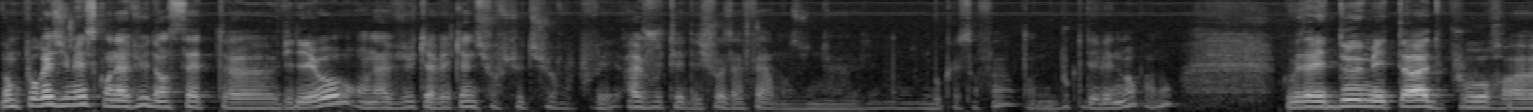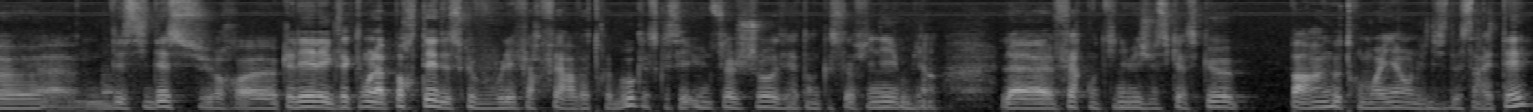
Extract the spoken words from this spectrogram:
Donc pour résumer ce qu'on a vu dans cette euh, vidéo, on a vu qu'avek Future, vous pouvez ajouter des choses à faire dans une, boucle sans fin, dans une boucle d'événements, pardon. Vous avez deux méthodes pour euh, décider sur euh, quelle est exactement la portée de ce que vous voulez faire faire à votre boucle. Est-ce que c'est une seule chose et attendre que ce soit fini, ou bien la faire continuer jusqu'à ce que, par un autre moyen, on lui dise de s'arrêter.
